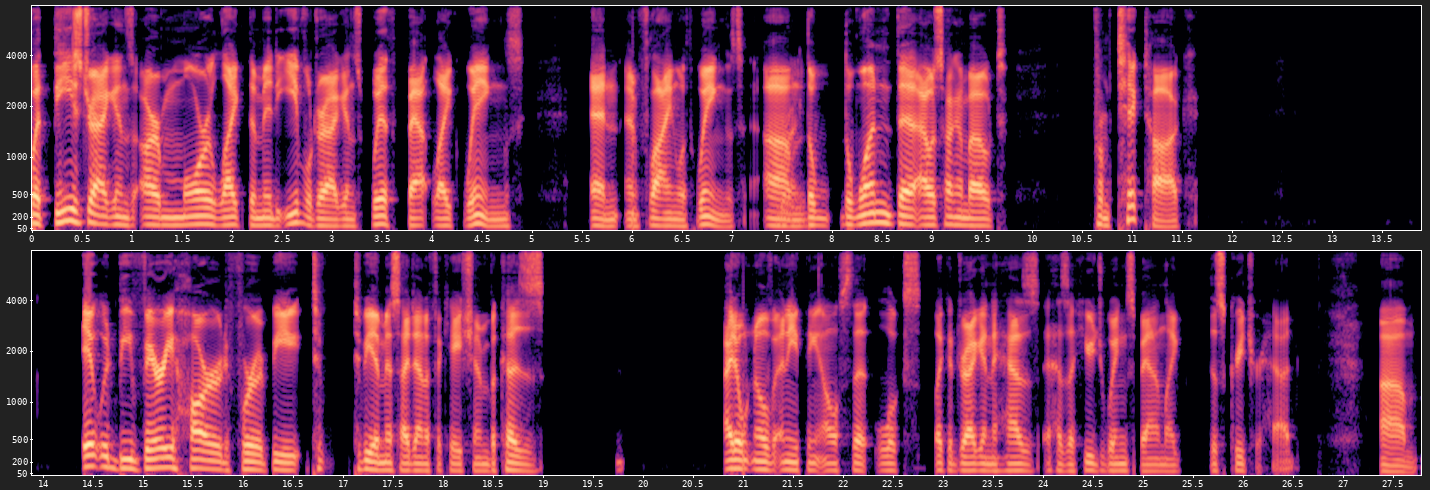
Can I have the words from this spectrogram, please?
but these dragons are more like the medieval dragons with bat-like wings and and flying with wings. Um, Right. The the one that I was talking about from TikTok, it would be very hard for it be to to be a misidentification because I don't know of anything else that looks like a dragon has has a huge wingspan like this creature had. Um,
